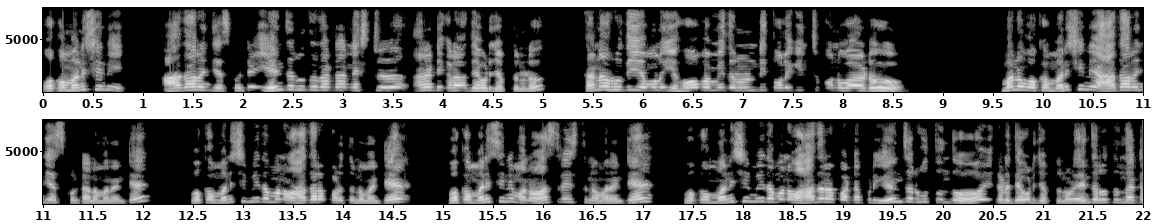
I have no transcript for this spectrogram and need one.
ఒక మనిషిని ఆధారం చేసుకుంటే ఏం జరుగుతుందట నెక్స్ట్ అన్నట్టు ఇక్కడ దేవుడు చెప్తున్నాడు. తన హృదయమును యహోవ మీద నుండి తొలగించుకున్నవాడు మనం ఒక మనిషిని ఆధారం చేసుకుంటామనంటే ఒక మనిషి మీద మనం ఆధారపడుతున్నామంటే ఒక మనిషిని మనం ఆశ్రయిస్తున్నామనంటే ఒక మనిషి మీద మనం ఆధారపడ్డప్పుడు ఏం జరుగుతుందో ఇక్కడ దేవుడు చెప్తున్నాడు. ఏం జరుగుతుందట?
